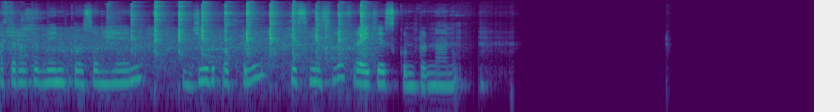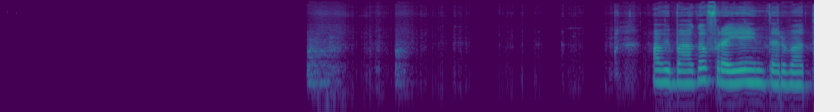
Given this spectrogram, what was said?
ఆ తర్వాత దీనికోసం నేను జీడిపప్పులు కిస్మిస్లు ఫ్రై చేసుకుంటున్నాను. అవి బాగా ఫ్రై అయిన తర్వాత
